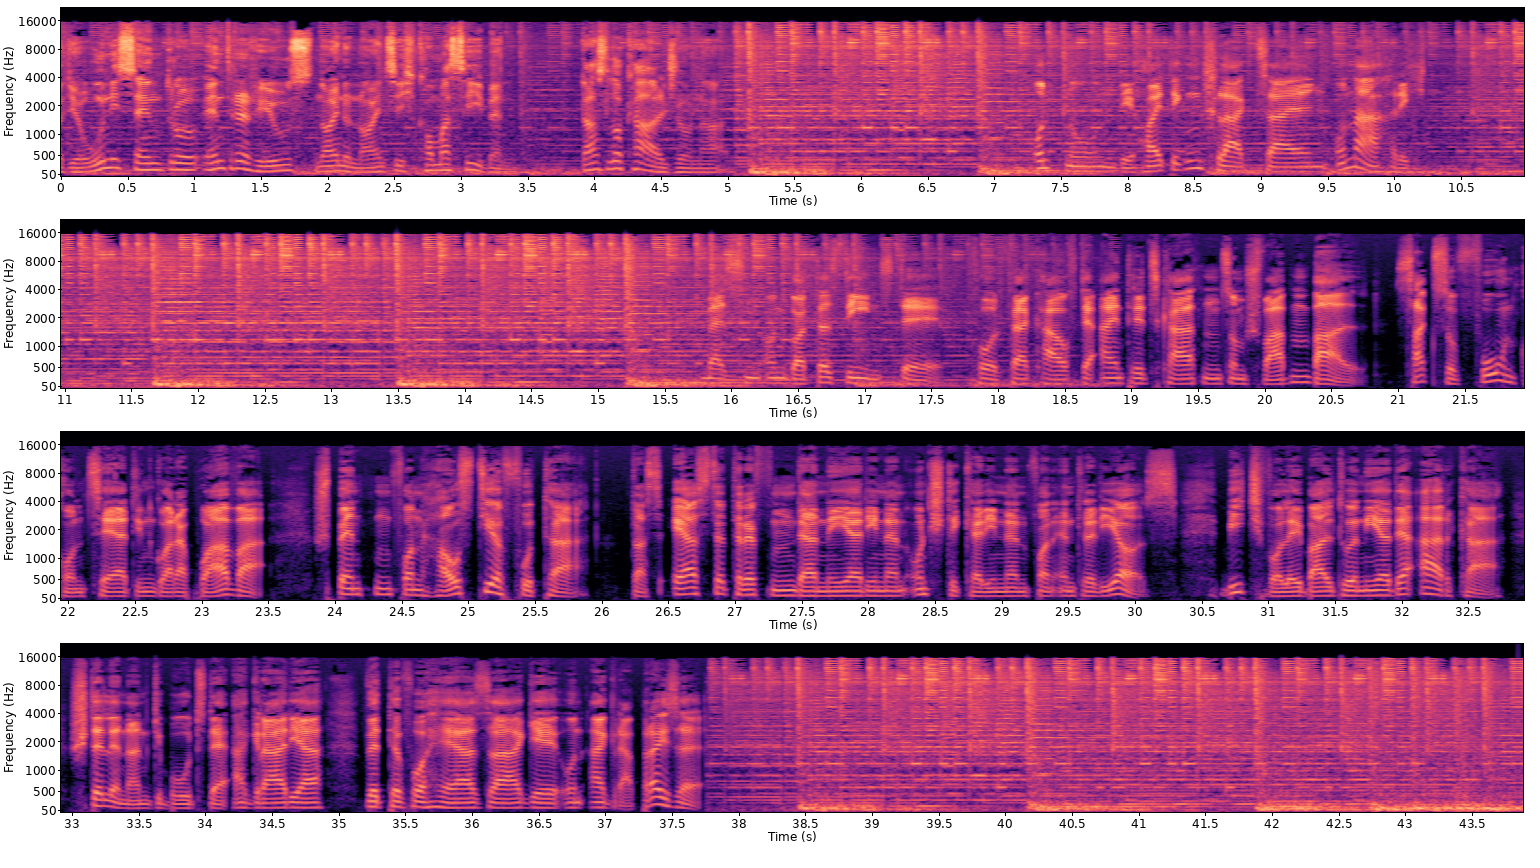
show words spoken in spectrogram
Radio Unicentro Entre Rius 99,7. Das Lokaljournal. Und nun die heutigen Schlagzeilen und Nachrichten. Messen und Gottesdienste. Vorverkauf der Eintrittskarten zum Schwabenball. Saxophonkonzert in Guarapuava. Spenden von Haustierfutter. Das erste Treffen der Näherinnen und Stickerinnen von Entre Rios. Beachvolleyballturnier der Arca. Stellenangebot der Agraria. Wettervorhersage und Agrarpreise.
